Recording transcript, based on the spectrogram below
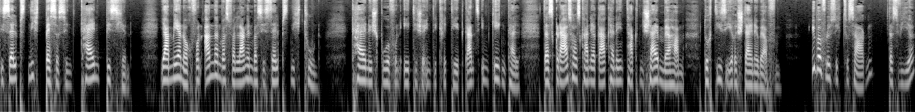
die selbst nicht besser sind, kein bisschen. Ja, mehr noch, von anderen was verlangen, was sie selbst nicht tun keine Spur von ethischer Integrität. Ganz im Gegenteil. Das Glashaus kann ja gar keine intakten Scheiben mehr haben, durch die sie ihre Steine werfen. Überflüssig zu sagen, dass wir,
